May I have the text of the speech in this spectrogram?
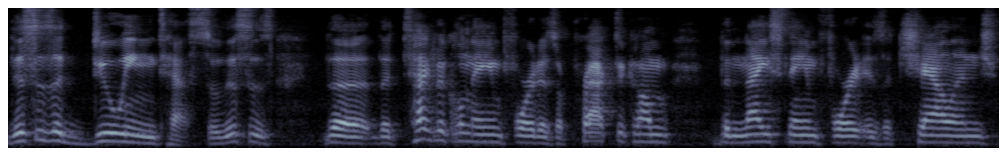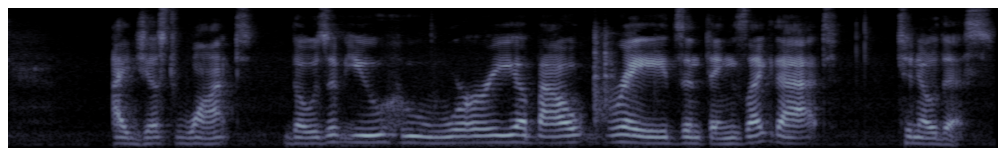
This is a doing test. So this is the, the technical name for it is a practicum. The nice name for it is a challenge. I just want those of you who worry about grades and things like that to know this.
